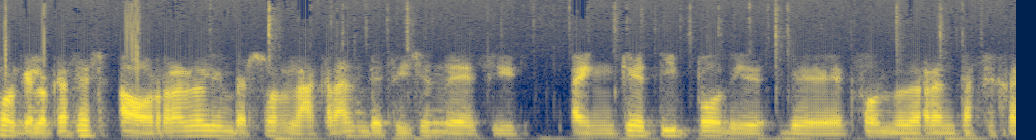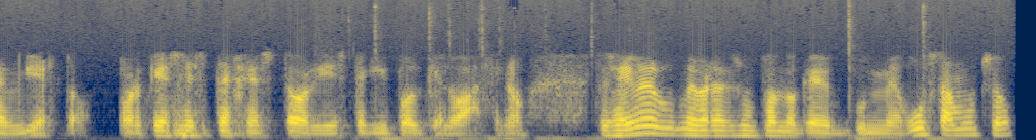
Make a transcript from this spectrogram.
porque lo que hace es ahorrar al inversor la gran decisión de decir en qué tipo de, fondo de renta fija invierto, porque es este gestor y este equipo el que lo hace, ¿no? Entonces a mí me, parece que es un fondo que me gusta mucho,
